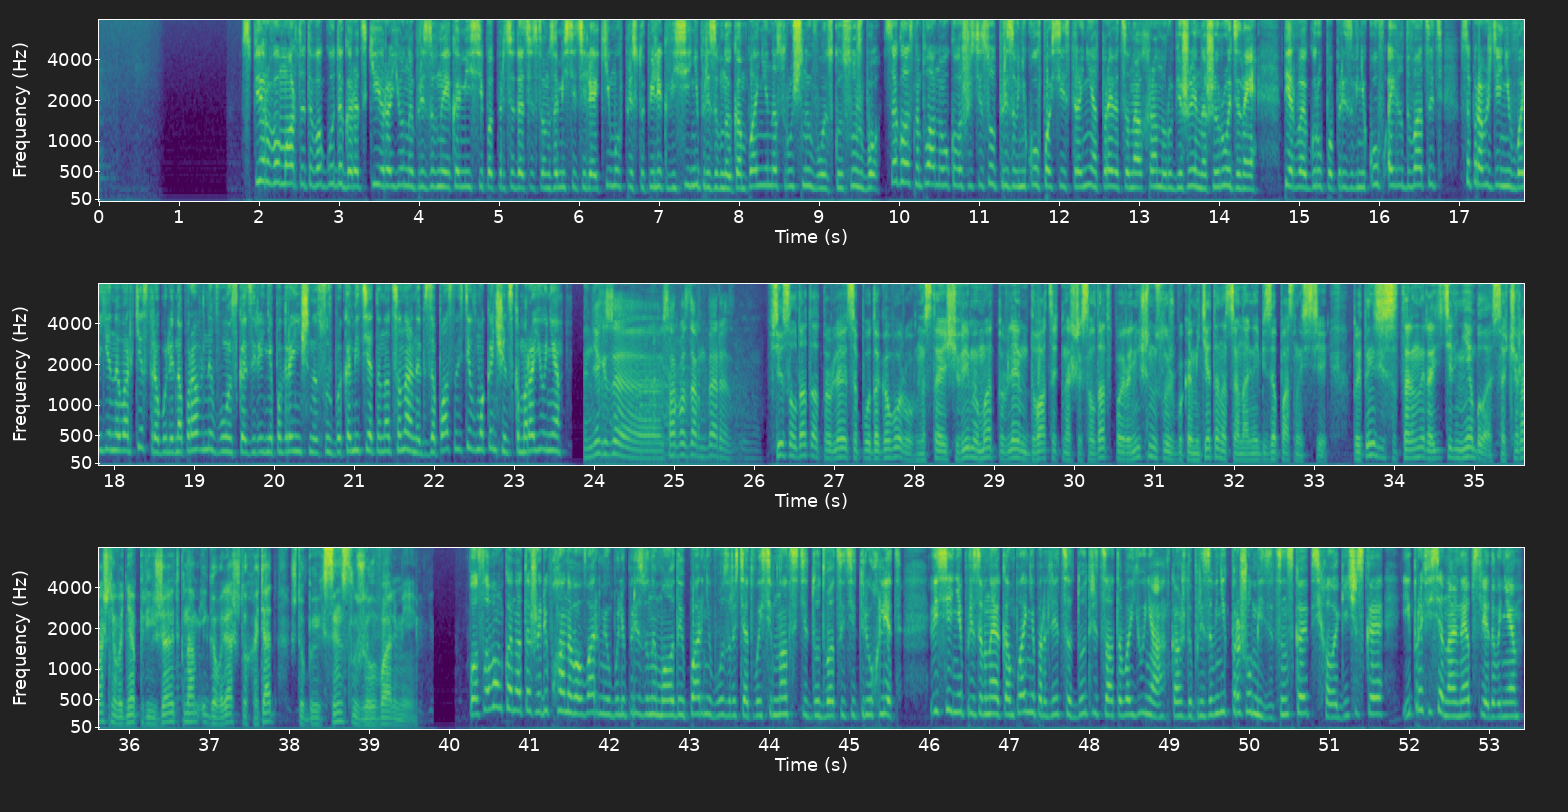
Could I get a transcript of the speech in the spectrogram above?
С 1 марта этого года городские и районные призывные комиссии под председательством заместителя Акимов приступили к весенней призывной кампании на срочную воинскую службу. Согласно плану, около 600 призывников по всей стране отправятся на охрану рубежей нашей Родины. Первая группа призывников, а их 20, в сопровождении военного оркестра были направлены в воинское отделение пограничной службы Комитета национальной безопасности в Маканчинском районе. Все солдаты отправляются по договору. В настоящее время мы отправляем 20 наших солдат в пограничную службу Комитета национальной безопасности. Претензий со стороны родителей не было. Со вчерашнего дня приезжают к нам и говорят, что хотят, чтобы их сын служил в армии. По словам Каната Шарипханова, в армию были призваны молодые парни в возрасте от 18 до 23 лет. Весенняя призывная кампания продлится до 30 июня. Каждый призывник прошел медицинское, психологическое и профессиональное обследование.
